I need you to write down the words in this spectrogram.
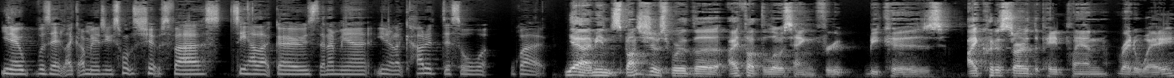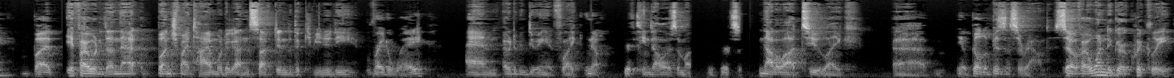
you know, was it like I'm going to do sponsorships first, see how that goes, then I'm going to, you know, like how did this all work? Yeah, I mean, sponsorships were the I thought the lowest hanging fruit because I could have started the paid plan right away, but if I would have done that, a bunch of my time would have gotten sucked into the community right away, and I would have been doing it for like you know fifteen dollars a month not a lot to like uh, you know build a business around. So if I wanted to grow quickly,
